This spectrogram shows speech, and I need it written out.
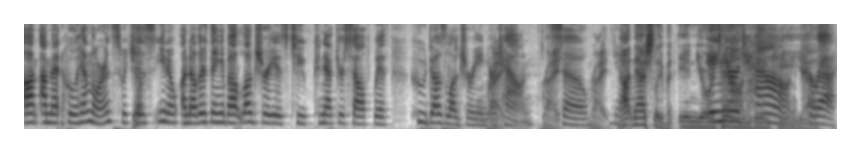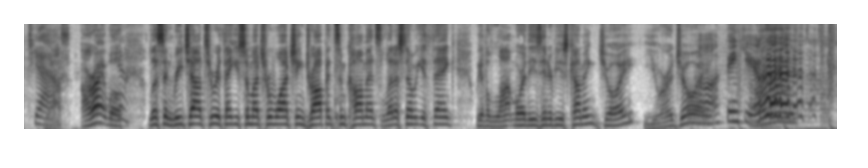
Um, I'm at Houlihan Lawrence, which Yep. is, you know, another thing about luxury is to connect yourself with who does luxury in your Right, town. Right. So, right. yeah. Not nationally, but in your In town. your town, Yes. correct, yeah. Yes. All right. Well, Yeah. listen, reach out to her. Thank you so much for watching. Drop in some comments. Let us know what you think. We have a lot more of these interviews coming. Joy, you are a joy. Aw, thank you.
